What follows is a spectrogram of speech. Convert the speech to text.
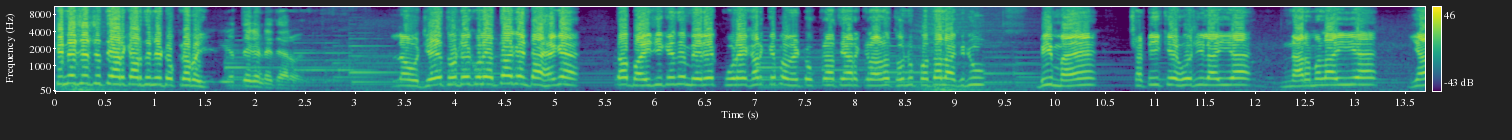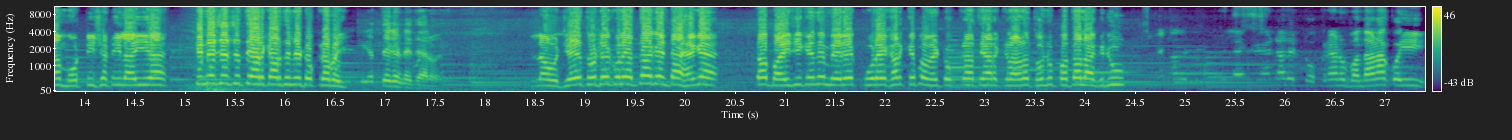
ਕਿੰਨੇ ਚਿਰ ਚ ਤਿਆਰ ਕਰ ਦਿੰਦੇ ਟੋਕਰਾ ਬਾਈ? ਅੱਧੇ ਘੰਟੇ ਤਿਆਰ ਹੋ ਜਾਂਦੇ। ਲਓ ਜੇ ਤੁਹਾਡੇ ਕੋਲੇ ਅੱਧਾ ਘੰਟਾ ਹੈਗਾ ਤਾਂ ਬਾਈ ਜੀ ਕਹਿੰਦੇ ਮੇਰੇ ਕੋਲੇ ਖੜ ਕੇ ਭਾਵੇਂ ਟੋਕਰਾ ਤਿਆਰ ਕਰਾ ਲਓ ਤੁਹਾਨੂੰ ਪਤਾ ਲੱਗ ਜੂ ਵੀ ਮੈਂ ਛਟੀ ਕਿਹੋ ਜੀ ਲਾਈ ਹੈ ਨਰਮ ਲਾਈ ਹੈ ਜਾਂ ਮੋਟੀ ਛਟੀ ਲਾਈ ਹੈ। ਕਿੰਨੇ ਚਿਰ ਚ ਤਿਆਰ ਕਰ ਦਿੰਦੇ ਟੋਕਰਾ ਬਾਈ? ਅੱਧੇ ਘੰਟੇ ਤਿਆਰ ਹੋ ਜਾਂਦੇ। ਲਓ ਜੇ ਤੁਹਾਡੇ ਕੋਲੇ ਅੱਧਾ ਘੰਟਾ ਹੈਗਾ ਤਾਂ ਬਾਈ ਜੀ ਕਹਿੰਦੇ ਮੇਰੇ ਕੋਲੇ ਖੜ ਕੇ ਭਾਵੇਂ ਟੋਕਰਾ ਤਿਆਰ ਕਰਾ ਲਓ ਤੁਹਾਨੂੰ ਪਤਾ ਲੱਗ ਜੂ। ਇਹਨਾਂ ਦੇ ਟੋਕਰਿਆਂ ਨੂੰ ਬੰਦਾ ਨਾ ਕੋਈ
